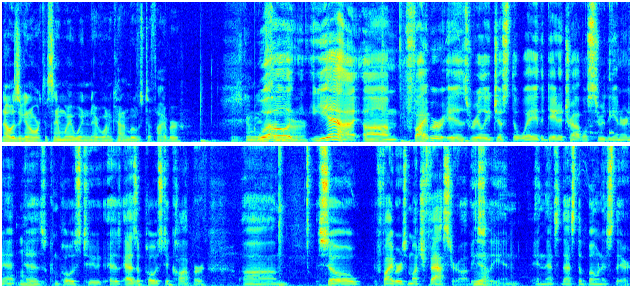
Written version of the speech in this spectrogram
Now, is it going to work the same way when everyone kind of moves to fiber? Is it going to be Well, similar? Yeah. Um, fiber is really just the way the data travels through the internet, Mhm. as composed to as as opposed to copper. Um, so fiber is much faster, obviously, and and that's that's the bonus there.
